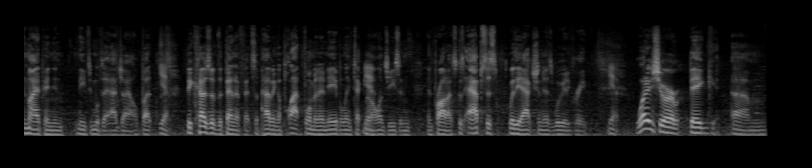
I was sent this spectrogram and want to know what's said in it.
in my opinion, need to move to agile, but yeah. because of the benefits of having a platform and enabling technologies yeah. and, and products, because apps is where the action is, we would agree. Yeah. What is your big um,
